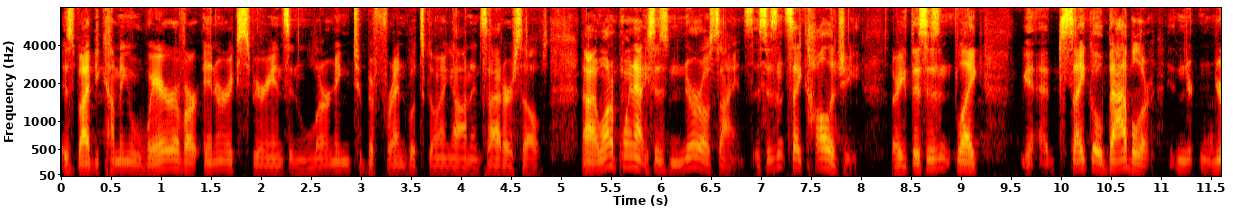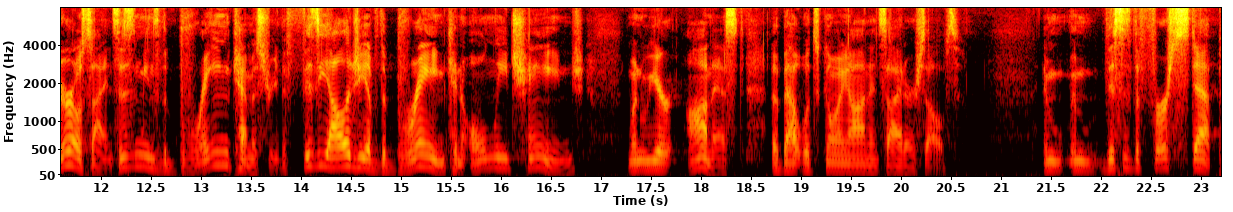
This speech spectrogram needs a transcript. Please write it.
is by becoming aware of our inner experience and learning to befriend what's going on inside ourselves. Now, I want to point out, he says neuroscience. This isn't psychology, right? This isn't like psychobabble or neuroscience. This means the brain chemistry, the physiology of the brain can only change when we are honest about what's going on inside ourselves. And, and, this is the first step.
